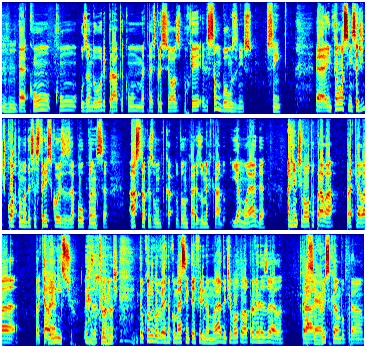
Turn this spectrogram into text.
Uhum. é, com, com usando ouro e prata como metais preciosos, porque eles são bons nisso. Sim. É, então, assim, se a gente corta uma dessas três coisas, a poupança, as trocas voluntárias do mercado e a moeda, a gente volta para lá, para aquela, para aquela O época. início. Exatamente. Então, quando o governo começa a interferir na moeda, a gente volta lá para Venezuela, para o escambo, para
